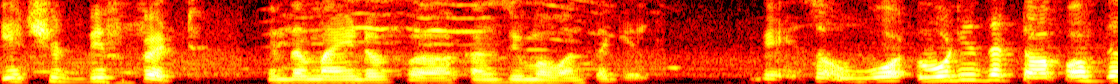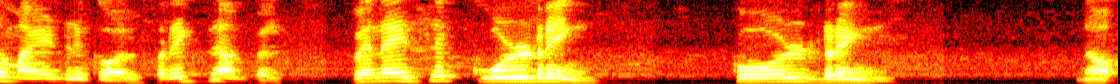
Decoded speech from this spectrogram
it should be fit in the mind of uh, consumer once again okay? So what what is the top of the mind recall? For example when i say cold drink cold drink. Now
